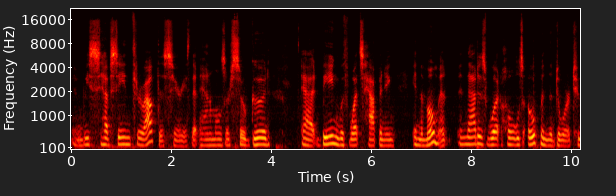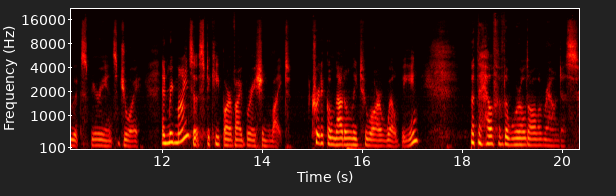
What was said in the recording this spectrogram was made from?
And we have seen throughout this series that animals are so good at being with what's happening in the moment, and that is what holds open the door to experience joy and reminds us to keep our vibration light critical not only to our well being, but the health of the world all around us.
